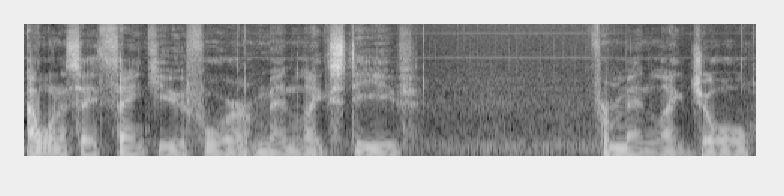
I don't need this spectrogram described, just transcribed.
I want to say thank you for men like Steve, for men like Joel,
